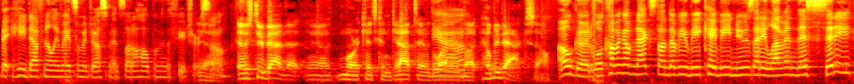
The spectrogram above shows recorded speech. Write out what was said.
that he definitely made some adjustments that'll help him in the future. Yeah. So. It was too bad that you know more kids couldn't get out today with the Yeah. weather, but he'll be back. So. Oh, good. Well, coming up next on WBKB News at 11, this city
